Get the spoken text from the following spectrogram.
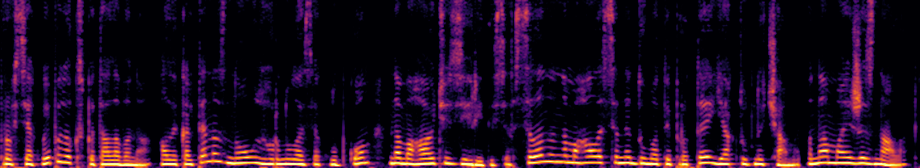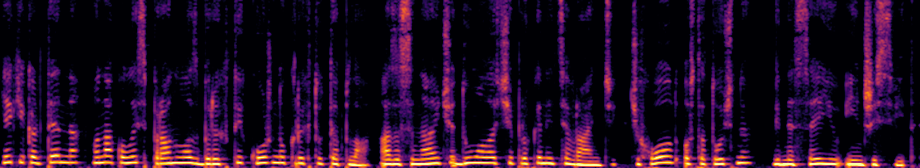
Про всяк випадок спитала вона, але кальтена знову згорнулася клубком, намагаючись зігрітися. Селена намагалася не думати про те, як тут ночами. Вона майже знала. Як і кальтена, вона колись прагнула зберегти кожну крихту тепла, а засинаючи, думала, чи прокинеться вранці, чи холод остаточно віднесе її в інший світ.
